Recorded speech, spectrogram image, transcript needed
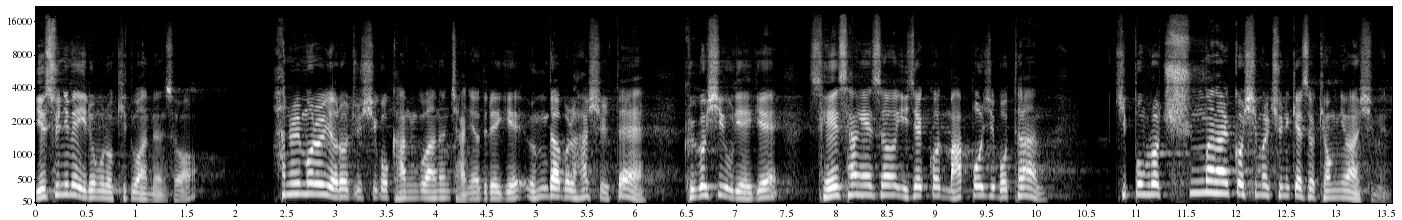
예수님의 이름으로 기도하면서 하늘문을 열어주시고 간구하는 자녀들에게 응답을 하실 때 그것이 우리에게 세상에서 이제껏 맛보지 못한 기쁨으로 충만할 것임을 주님께서 격려하십니다.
